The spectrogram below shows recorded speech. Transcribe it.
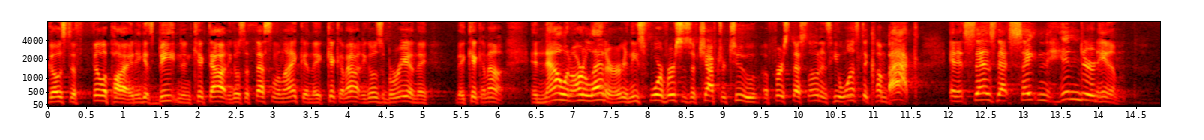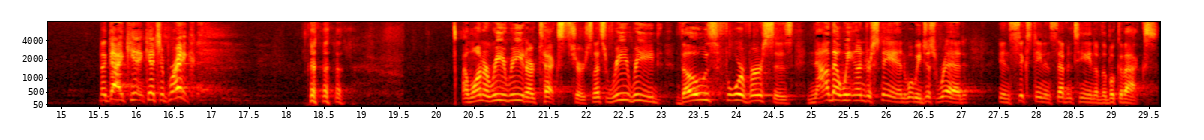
goes to Philippi and he gets beaten and kicked out. He goes to Thessalonica and they kick him out. He goes to Berea and they, they kick him out. And now, in our letter, in these four verses of chapter 2 of 1 Thessalonians, he wants to come back. And it says that Satan hindered him. The guy can't catch a break. I want to reread our text, church. Let's reread those four verses now that we understand what we just read in 16 and 17 of the book of Acts.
